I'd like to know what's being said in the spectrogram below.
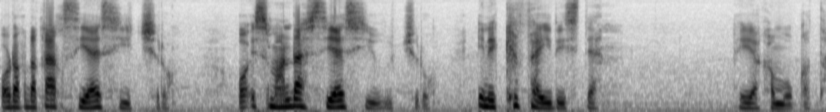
oo dhaqdhaqaaq siyaasii jiro oo ismaandhaaf siyaasi uu jiro inay ka faa'iidaystaan ayaa ka muuqata.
